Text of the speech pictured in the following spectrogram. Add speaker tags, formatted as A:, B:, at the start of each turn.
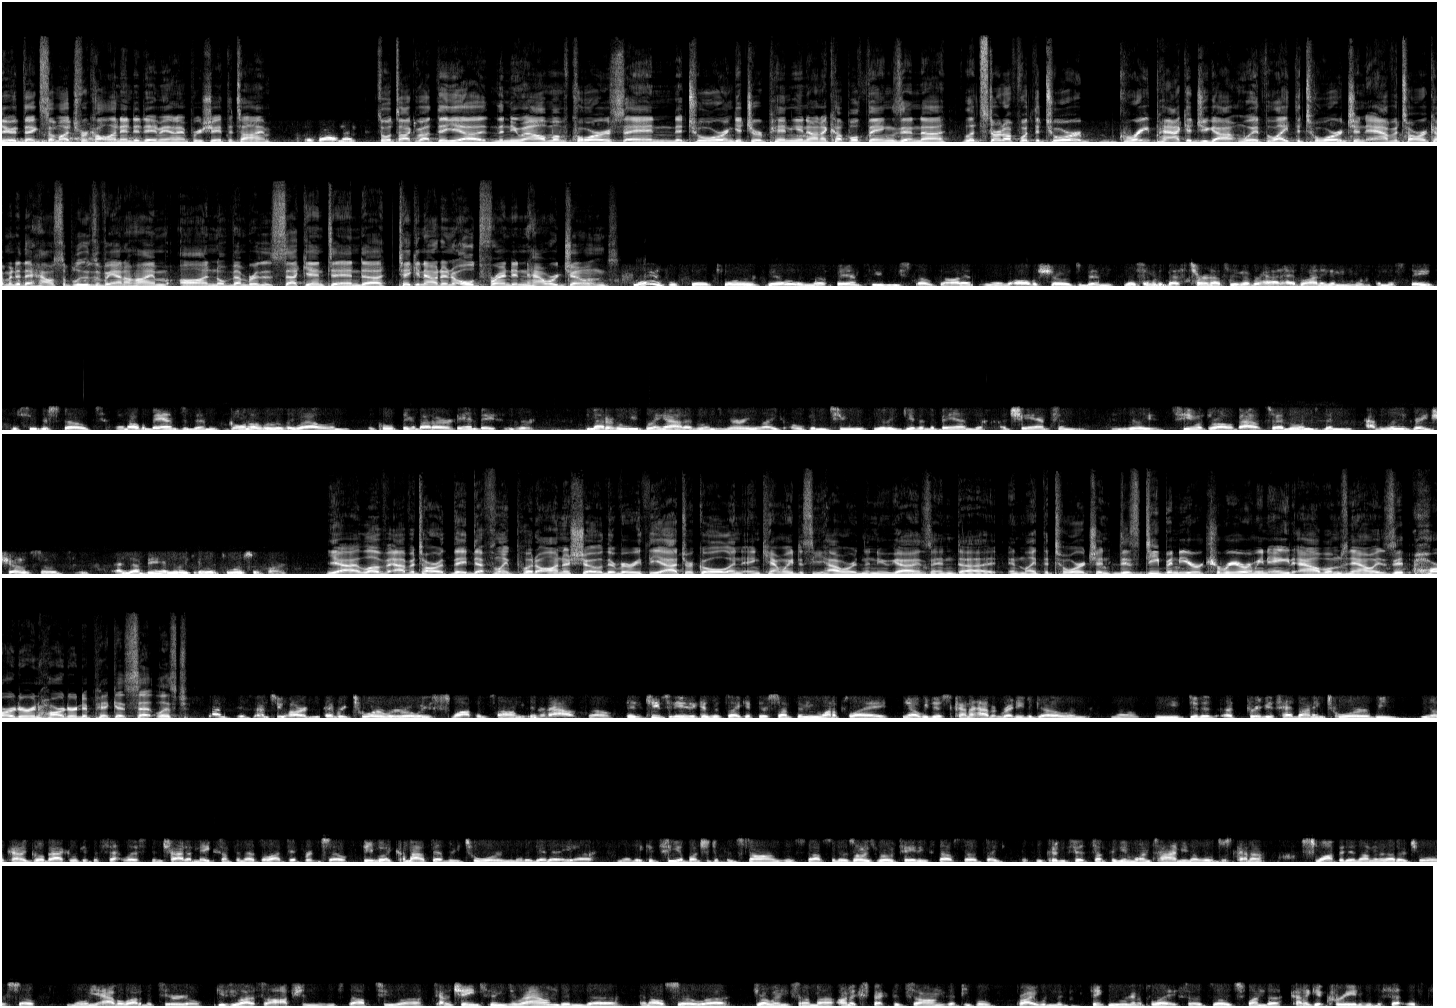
A: Dude, thanks so much for calling in today, man. I appreciate the time.
B: No problem.
A: So we'll talk about the uh, the new album, of course, and the tour, and get your opinion on a couple things. And uh, let's start off with the tour. Great package you got with Light the Torch and Avatar coming to the House of Blues of Anaheim on November the second, and uh, taking out an old friend in Howard Jones.
B: Yeah, it's a killer bill, and the fans seem to be stoked on it. And all the shows have been you know, some of the best turnouts we've ever had headlining in, in the states. We're super stoked, and all the bands have been going over really well. And the cool thing about our fan base is we're no matter who we bring out, everyone's very like open to really giving the band a chance and and really seeing what they're all about. So everyone's been having really great shows. So it's, it's ended up being a really killer tour so far.
A: Yeah, I love Avatar. They definitely put on a show. They're very theatrical, and, and can't wait to see Howard and the new guys and uh, and light the torch. And this deep into your career, I mean, eight albums now. Is it harder and harder to pick a set list?
B: Not, it's not too hard. Every tour, we're always swapping songs in and out, so it keeps it easy because it's like if there's something we want to play, you know, we just kind of have it ready to go. And you know, we did a, a previous headlining tour. We you know, kind of go back, and look at the set list, and try to make something that's a lot different. So people that come out to every tour, you know, they get a, uh, you know, they can see a bunch of different songs and stuff. So there's always rotating stuff. So it's like if we couldn't fit something in one time, you know, we'll just kind of swap it in on another tour. So you know, when you have a lot of material, gives you lots of options and stuff to uh, kind of change things around and uh, and also uh, throw in some uh, unexpected songs that people probably wouldn't think we were going to play. So it's always fun to kind of get creative with the set lists.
